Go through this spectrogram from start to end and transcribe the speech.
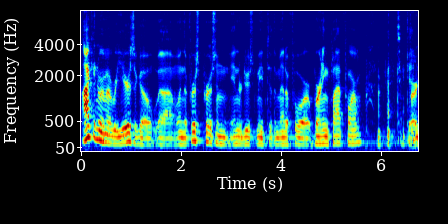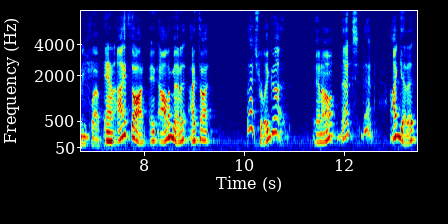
I can remember years ago uh, when the first person introduced me to the metaphor burning platform. Okay. Burning platform. And I thought, and I'll admit it, I thought that's really good. You know, that's that. I get it.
